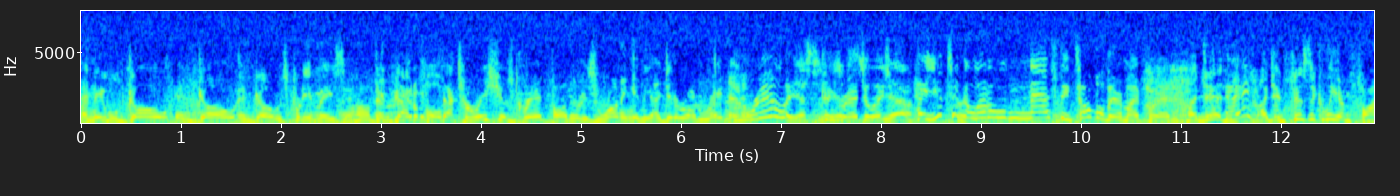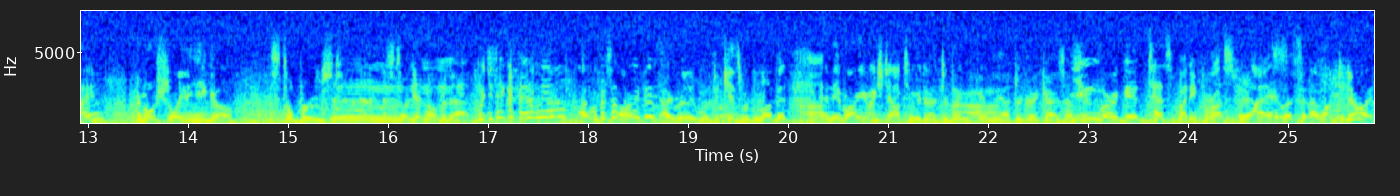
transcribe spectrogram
and they will go and go and go. It's pretty amazing. Oh, they're in fact, beautiful. in fact, Horatio's grandfather is running in the Iditarod right now. Really? Yes. Congratulations. Yeah. Hey, you took a little nasty tumble there, my friend. I did. okay? I did. Physically, I'm fine. Emotionally, the ego, still bruised. Still getting over that. Would you take the family out? I would. I really would. The kids would love it, and they've already reached out to me to, to bring the family out. They're great guys out there. You are a good test buddy for us. For Yeah, this. hey, listen, I love to do it.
